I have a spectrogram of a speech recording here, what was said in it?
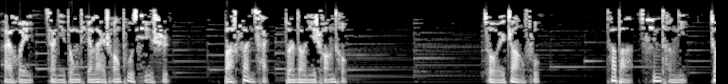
还会在你冬天赖床不起时把饭菜端到你床头。作为丈夫，他把心疼你、照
